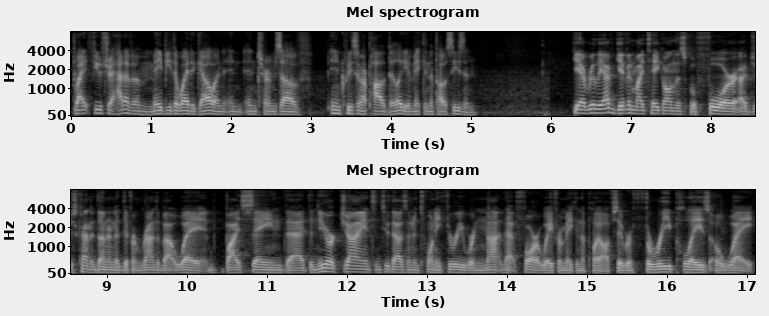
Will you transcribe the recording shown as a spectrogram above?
bright future ahead of him may be the way to go in, in, in terms of increasing our probability of making the postseason. Yeah, really, I've given my take on this before. I've just kind of done it in a different roundabout way by saying that the New York Giants in 2023 were not that far away from making the playoffs. They were three plays away,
